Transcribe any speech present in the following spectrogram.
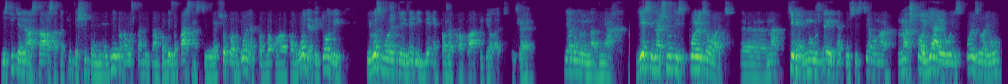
действительно остался какие-то считанные дни, потому что они там по безопасности уже все подгонят, подводят итоги, и вы сможете из этих денег тоже проплату делать уже, я думаю, на днях. Если начнут использовать э, на те нужды эту систему, на, на что я его использую,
